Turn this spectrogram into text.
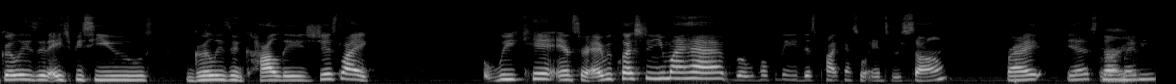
girlies in HBCUs, girlies in college. Just like we can't answer every question you might have, but hopefully this podcast will answer some. Right? Yes. No. Right. Maybe.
